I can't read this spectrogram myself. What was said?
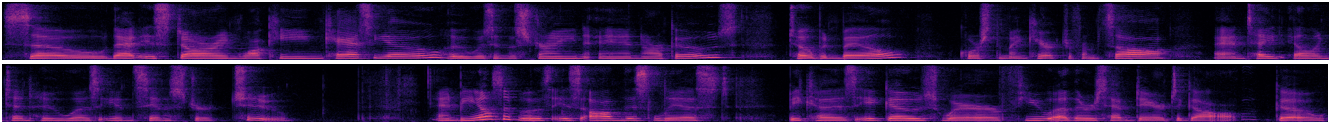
So that is starring Joaquin Cosio, who was in The Strain and Narcos, Tobin Bell, of course, the main character from Saw and Tate Ellington, who was in Sinister 2. And Beelzebub is on this list because it goes where few others have dared to go, go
